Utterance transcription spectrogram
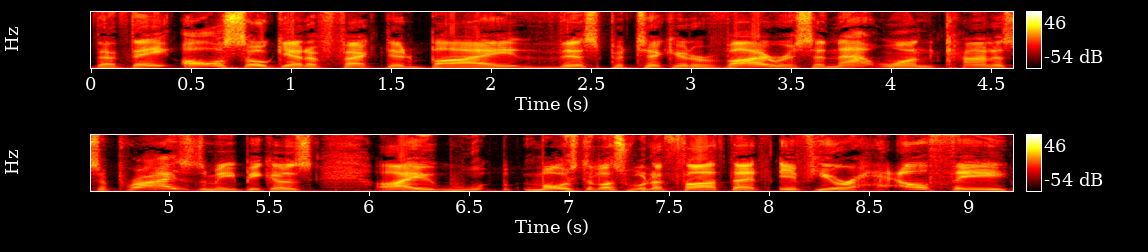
that they also get affected by this particular virus. And that one kind of surprised me because I, most of us would have thought that if you're healthy,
